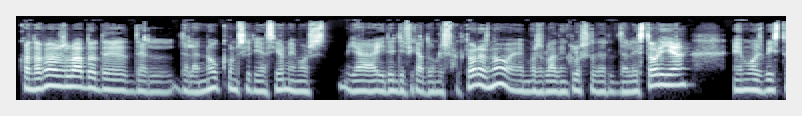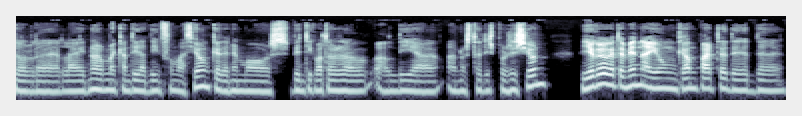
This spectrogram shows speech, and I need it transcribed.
Cuando hemos hablado de, la no conciliación, hemos ya identificado unos factores, ¿no? Hemos hablado incluso de, la historia, hemos visto la, enorme cantidad de información que tenemos 24 horas al, día a nuestra disposición. Yo creo que también hay una gran parte de,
